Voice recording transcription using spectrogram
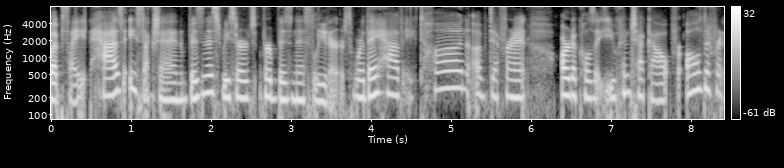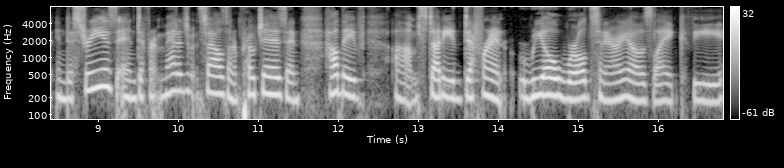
website has a section, Business Research for Business Leaders, where they have a ton of different articles that you can check out for all different industries and different management styles and approaches, and how they've um, studied different real world scenarios like the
